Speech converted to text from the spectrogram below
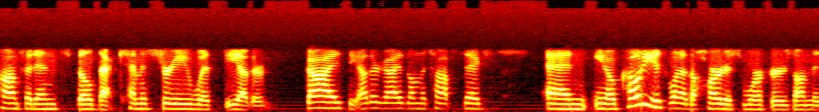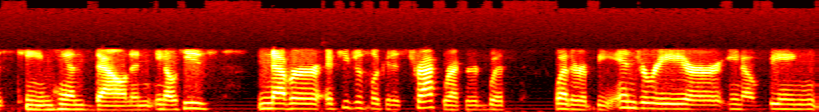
confidence, build that chemistry with the other guys, the other guys on the top 6 And, you know, Cody is one of the hardest workers on this team, hands down. And, you know, he's never, if you just look at his track record with whether it be injury or, you know, being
